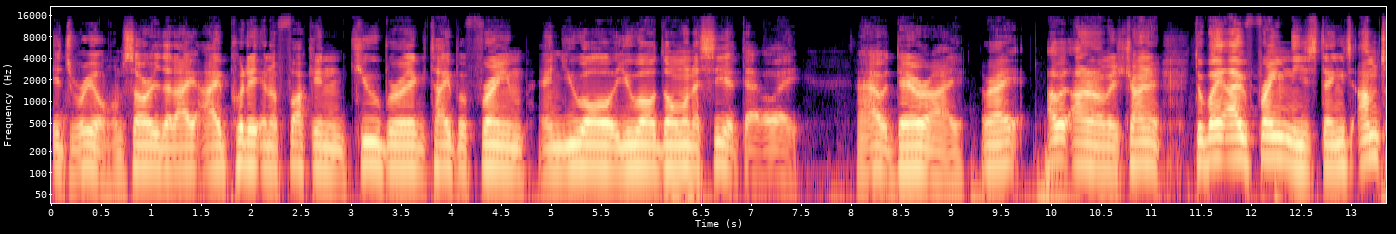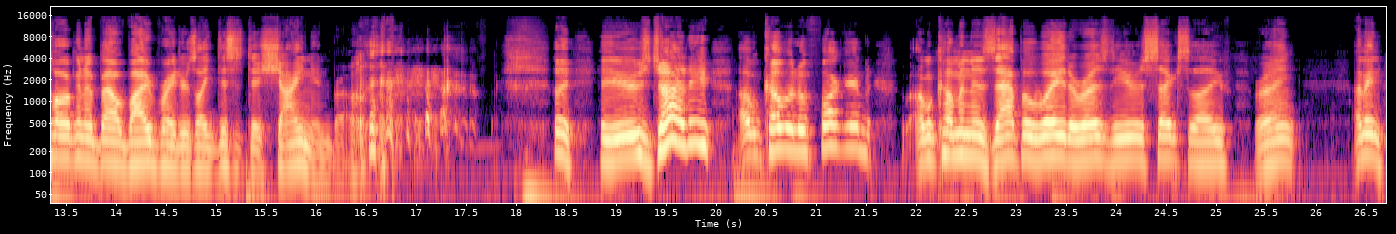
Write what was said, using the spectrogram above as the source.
it's real. I'm sorry that I I put it in a fucking Kubrick type of frame, and you all you all don't want to see it that way. How dare I? Right? I, I don't know. I was trying to the way I frame these things. I'm talking about vibrators like this is the Shining, bro. here's Johnny. I'm coming to fucking. I'm coming to zap away the rest of your sex life, right? I mean,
